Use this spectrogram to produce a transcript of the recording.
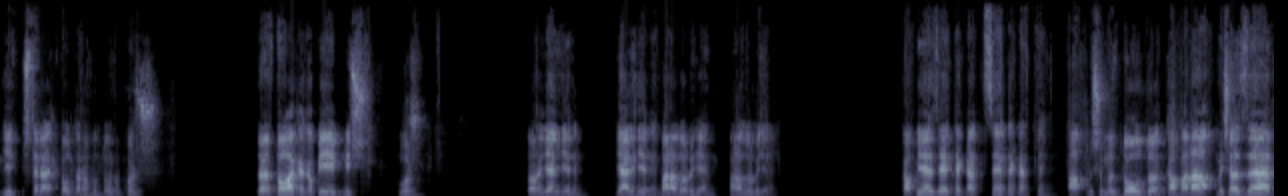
70'lere aç sol tarafa doğru koş. Dön sol arka kapıya 70. Vur. Sonra gel geri. Gel geri. Bana doğru gel. Bana doğru gel. Kapıya Z tek at. Z tek at bir. 60'ımız doldu. Kafana 60 hazır.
